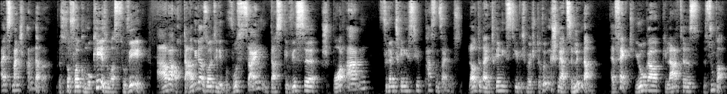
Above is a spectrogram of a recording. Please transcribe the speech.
als manch andere. Das ist doch vollkommen okay, sowas zu wählen. Aber auch da wieder sollte dir bewusst sein, dass gewisse Sportarten für dein Trainingsziel passend sein müssen. Lautet dein Trainingsziel, ich möchte Rückenschmerzen lindern, Perfekt. Yoga, Pilates, super.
